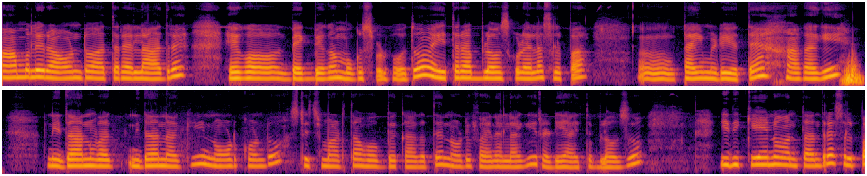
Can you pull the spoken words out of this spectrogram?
ಮಾಮೂಲಿ ರೌಂಡು ಆ ಥರ ಎಲ್ಲ ಆದರೆ ಹೇಗೋ ಬೇಗ ಬೇಗ ಮುಗಿಸ್ಬಿಡ್ಬೋದು. ಈ ಥರ ಬ್ಲೌಸ್ಗಳೆಲ್ಲ ಸ್ವಲ್ಪ ಟೈಮ್ ಹಿಡಿಯುತ್ತೆ. ಹಾಗಾಗಿ ನಿಧಾನವಾಗಿ, ನಿಧಾನಾಗಿ ನೋಡಿಕೊಂಡು ಸ್ಟಿಚ್ ಮಾಡ್ತಾ ಹೋಗಬೇಕಾಗತ್ತೆ. ನೋಡಿ ಫೈನಲಾಗಿ ರೆಡಿ ಆಯಿತು ಬ್ಲೌಸು. ಇದಕ್ಕೇನು ಅಂತಂದರೆ ಸ್ವಲ್ಪ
